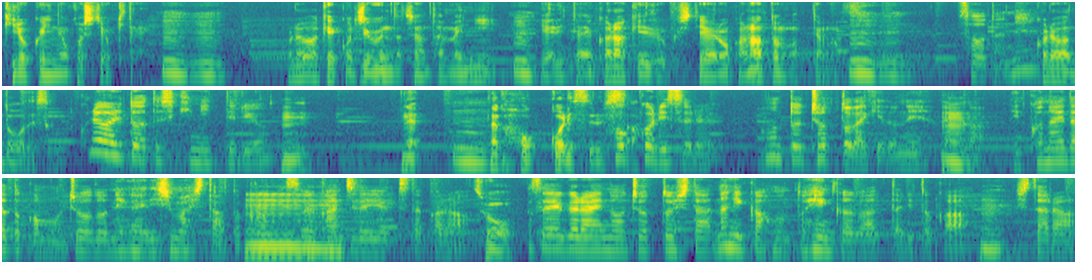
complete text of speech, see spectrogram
記録に残しておきたい。うんうんこれは結構自分たちのためにうん。やりたいから継続してやろうかなと思ってます、うんうん。そうだね。これはどうですか？これ割と私気に入ってるよ。うん。うん。なんかほっこりするしほさっこりする。ほんとちょっとだけどね。なんか、ねこの間とかもちょうどお願いしましたとかそううん。いう感じで言ってたからそそれぐらいのちょっとした何かほんと変化があったりとかううん。したら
